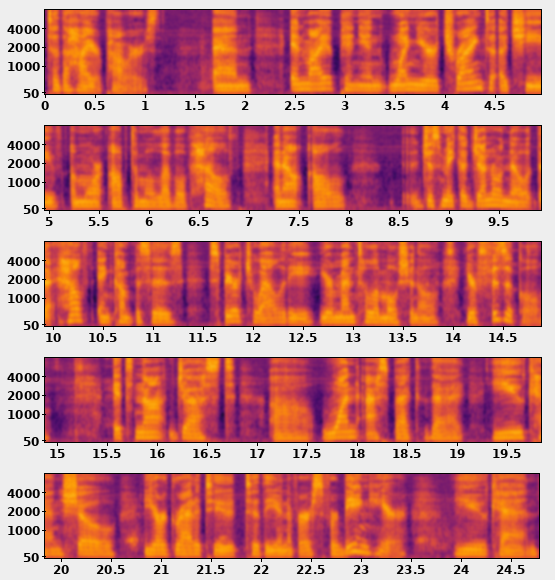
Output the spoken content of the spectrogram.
to the higher powers. And in my opinion, when you're trying to achieve a more optimal level of health, and I'll, I'll just make a general note that health encompasses spirituality, your mental, emotional, your physical. It's not just uh, one aspect that you can show your gratitude to the universe for being here. You can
